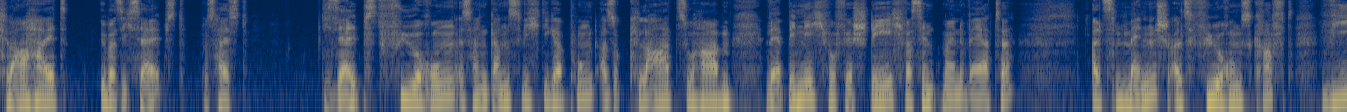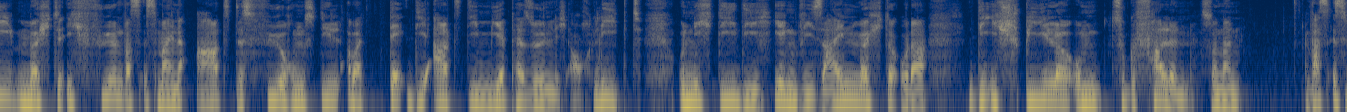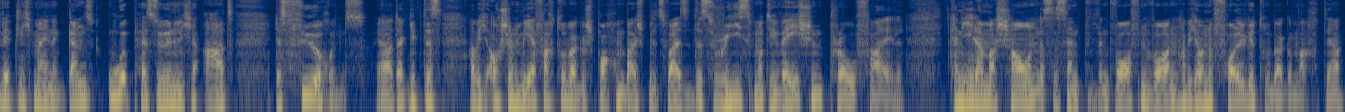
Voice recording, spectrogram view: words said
Klarheit über sich selbst. Das heißt, die Selbstführung ist ein ganz wichtiger Punkt. Also klar zu haben, wer bin ich, wofür stehe ich, was sind meine Werte. Als Mensch, als Führungskraft, wie möchte ich führen, was ist meine Art des Führungsstils, aber die Art, die mir persönlich auch liegt und nicht die, die ich irgendwie sein möchte oder die ich spiele, um zu gefallen, sondern was ist wirklich meine ganz urpersönliche Art des Führens? Ja, da gibt es, habe ich auch schon mehrfach drüber gesprochen, beispielsweise das Reese Motivation Profile. Kann jeder mal schauen, das ist entworfen worden, habe ich auch eine Folge drüber gemacht, ja,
